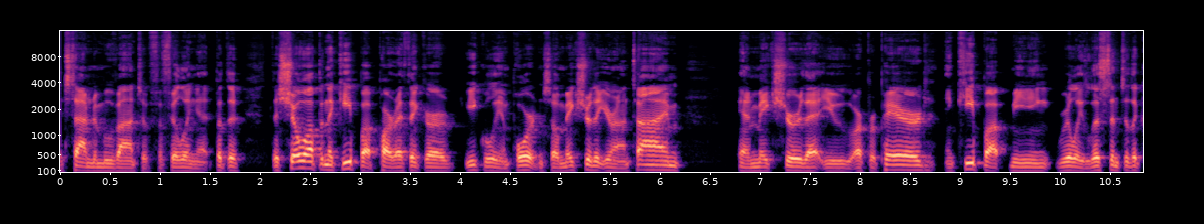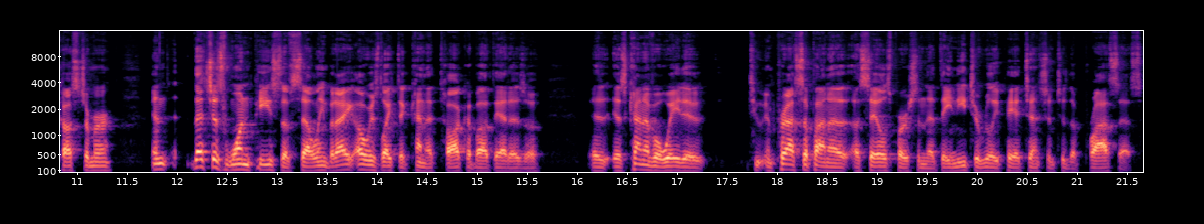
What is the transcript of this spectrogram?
it's time to move on to fulfilling it. But the, the show up and the keep up part, I think, are equally important. So make sure that you're on time and make sure that you are prepared and keep up, meaning really listen to the customer. And that's just one piece of selling, but I always like to kind of talk about that as a as kind of a way to to impress upon a, a salesperson that they need to really pay attention to the process.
